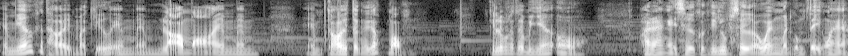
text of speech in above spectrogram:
Em nhớ cái thời mà kiểu em em lọ mọ em em em coi từng cái góc một. Cái lúc đó tôi mới nhớ ồ hóa ra ngày xưa có kiến trúc sư ở quán mình cũng tiện quá hà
